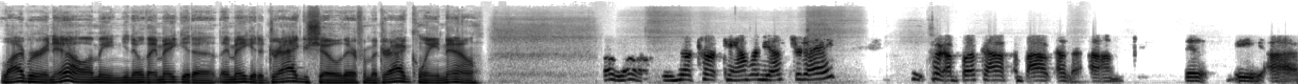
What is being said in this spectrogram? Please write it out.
library now. I mean, you know, they may get a they may get a drag show there from a drag queen now. Oh yeah, you hear Kirk Cameron yesterday? He put a book out about uh, the, um, the the uh,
